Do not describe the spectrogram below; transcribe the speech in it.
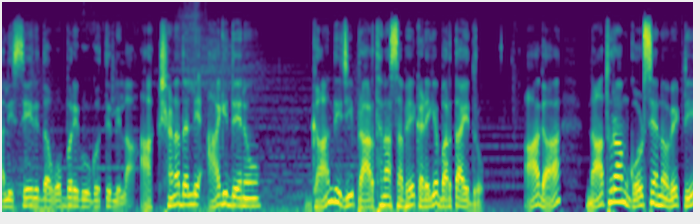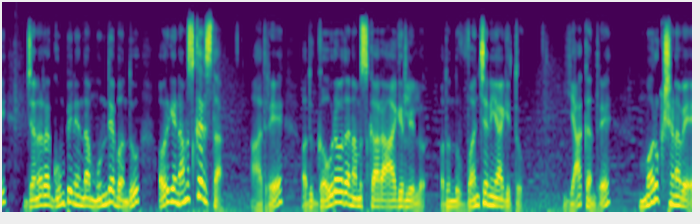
ಅಲ್ಲಿ ಸೇರಿದ್ದ ಒಬ್ಬರಿಗೂ ಗೊತ್ತಿರಲಿಲ್ಲ. ಆ ಕ್ಷಣದಲ್ಲಿ ಆಗಿದ್ದೇನು? ಗಾಂಧೀಜಿ ಪ್ರಾರ್ಥನಾ ಸಭೆ ಕಡೆಗೆ ಬರ್ತಾ ಇದ್ರು. ಆಗ ನಾಥುರಾಮ್ ಗೋಡ್ಸೆ ಅನ್ನೋ ವ್ಯಕ್ತಿ ಜನರ ಗುಂಪಿನಿಂದ ಮುಂದೆ ಬಂದು ಅವರಿಗೆ ನಮಸ್ಕರಿಸ್ದ. ಆದರೆ ಅದು ಗೌರವದ ನಮಸ್ಕಾರ ಆಗಿರಲಿಲ್ಲ. ಅದೊಂದು ವಂಚನೆಯಾಗಿತ್ತು. ಯಾಕಂದ್ರೆ ಮರುಕ್ಷಣವೇ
